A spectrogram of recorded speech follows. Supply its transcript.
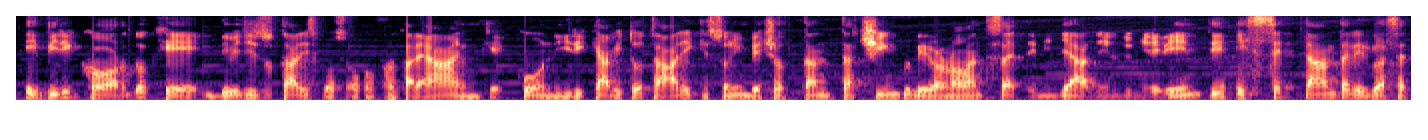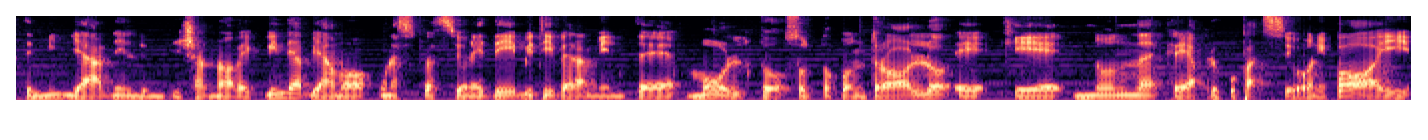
e vi ricordo che i debiti totali si possono confrontare anche con i ricavi totali che sono invece 85,97 miliardi nel 2020 e 70,7 miliardi nel 2019 quindi abbiamo una situazione debiti veramente molto sotto controllo e che non crea preoccupazioni poi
